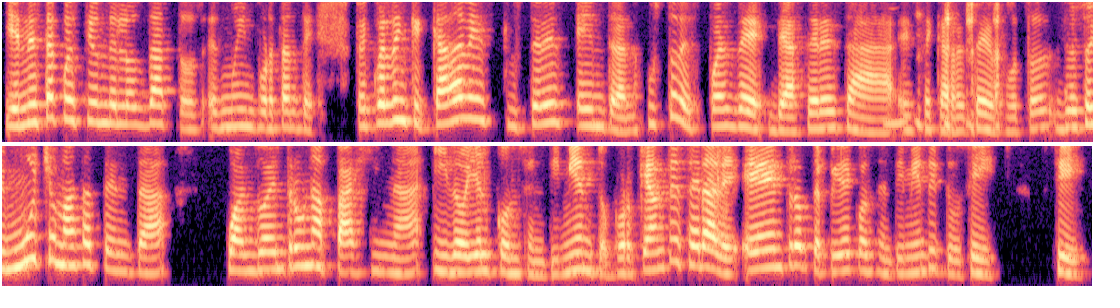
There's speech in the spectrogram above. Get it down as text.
Y en esta cuestión de los datos es muy importante. Recuerden que cada vez que ustedes entran, justo después de, de hacer esa, ese carrete de fotos, yo soy mucho más atenta cuando entro a una página y doy el consentimiento, porque antes era de entro, te pide consentimiento y tú sí, sí,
